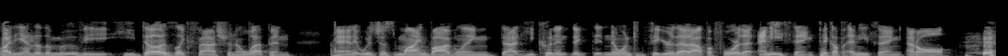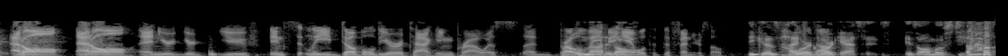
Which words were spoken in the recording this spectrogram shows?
By the end of the movie, he does like fashion a weapon, and it was just mind-boggling that he couldn't. They, they- no one could figure that out before. That anything, pick up anything at all, at all, at all, and you're you're you've instantly doubled your attacking prowess and probably not being all. able to defend yourself. Because hydrochloric acid is almost used.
